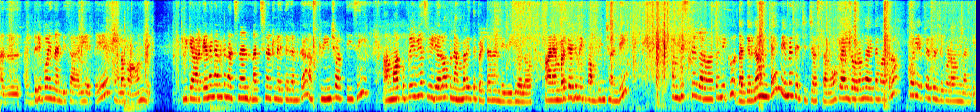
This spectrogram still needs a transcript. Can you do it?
అది అదిరిపోయిందండి సారీ అయితే. చాలా బాగుంది. మీకు ఎవరికైనా కనుక నచ్చిన నచ్చినట్లయితే కనుక స్క్రీన్ షాట్ తీసి మాకు ప్రీవియస్ వీడియోలో ఒక నెంబర్ అయితే పెట్టానండి వీడియోలో. ఆ నెంబర్కి అయితే మీకు పంపించండి. పంపిస్తే తర్వాత మీకు దగ్గరగా ఉంటే మేమే తెచ్చిచ్చేస్తాము. ఒకవేళ దూరంగా అయితే మాత్రం కొరియర్ ఫెసిలిటీ కూడా ఉందండి.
